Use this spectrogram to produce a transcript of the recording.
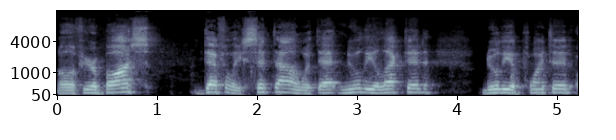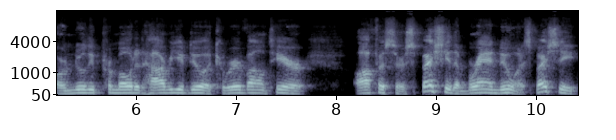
Well, if you're a boss, definitely sit down with that newly elected, newly appointed, or newly promoted, however you do it, career volunteer officer, especially the brand new one, especially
